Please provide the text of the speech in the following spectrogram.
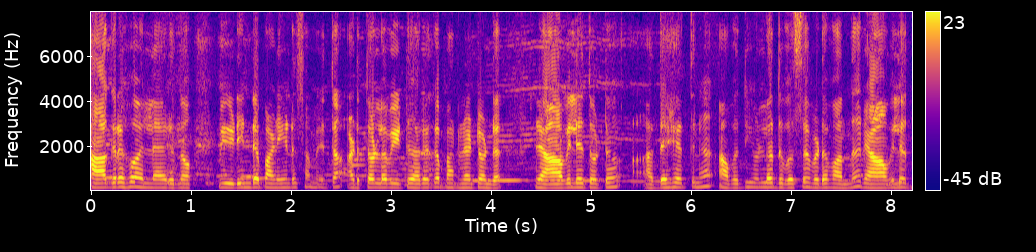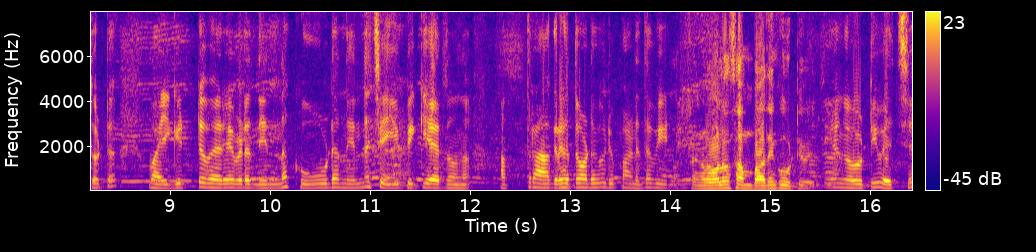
ആഗ്രഹമല്ലായിരുന്നു. വീടിന്റെ പണിയുടെ സമയത്ത് അടുത്തുള്ള വീട്ടുകാരൊക്കെ പറഞ്ഞിട്ടുണ്ട് രാവിലെ തൊട്ട് അദ്ദേഹത്തിന് അവധിയുള്ള ദിവസം ഇവിടെ വന്ന് രാവിലെ തൊട്ട് വൈകിട്ട് വരെ ഇവിടെ നിന്ന് കൂടെ നിന്ന് ചെയ്യിപ്പിക്കുകയായിരുന്നു എന്ന് അത്ര ആഗ്രഹത്തോടെ ഒരു പണിത വീട്ടിൽ സമ്പാദ്യം കൂട്ടി കൂട്ടി വെച്ച്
